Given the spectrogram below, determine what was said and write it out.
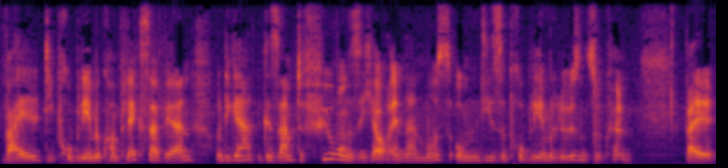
weil die Probleme komplexer werden und die gesamte Führung sich auch ändern muss, um diese Probleme lösen zu können weil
